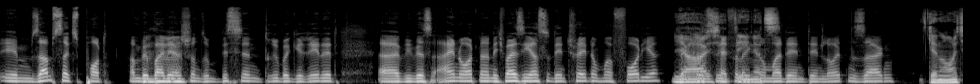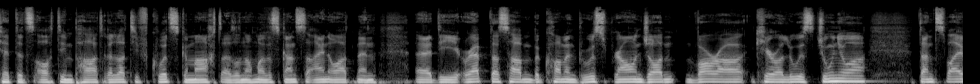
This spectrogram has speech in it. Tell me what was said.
im Samstagspot haben wir mhm. beide ja schon so ein bisschen drüber geredet, äh, wie wir es einordnen. Ich weiß nicht, hast du den Trade nochmal vor dir? Ja, ich hätte vielleicht nochmal den, den Leuten sagen. Genau, ich hätte jetzt auch den Part relativ kurz gemacht, also nochmal das Ganze einordnen. Äh, die Raptors haben bekommen Bruce Brown, Jordan Vora, Kira Lewis Jr., dann zwei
